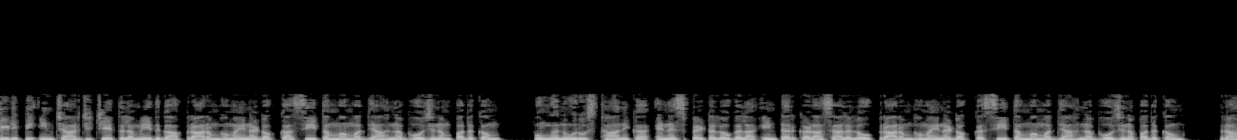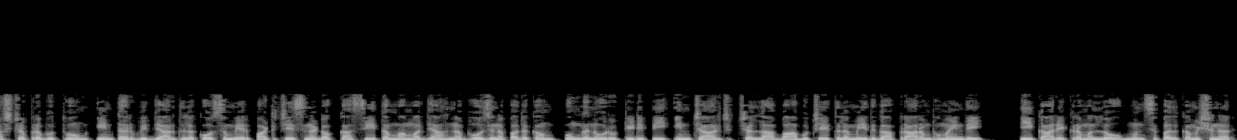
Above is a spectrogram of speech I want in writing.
టిడిపి ఇన్ఛార్జి చేతుల మీదుగా ప్రారంభమైన డొక్కా సీతమ్మ మధ్యాహ్న భోజనం పథకం పుంగనూరు స్థానిక ఎన్ఎస్పేటలో గల ఇంటర్ కళాశాలలో ప్రారంభమైన డొక్క సీతమ్మ మధ్యాహ్న భోజన పథకం రాష్ట్ర ప్రభుత్వం ఇంటర్ విద్యార్థుల కోసం ఏర్పాటు చేసిన డొక్కా సీతమ్మ మధ్యాహ్న భోజన పథకం పుంగనూరు టిడిపి ఇన్ఛార్జ్ చల్లా బాబు చేతుల మీదుగా ప్రారంభమైంది. ఈ కార్యక్రమంలో మున్సిపల్ కమిషనర్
